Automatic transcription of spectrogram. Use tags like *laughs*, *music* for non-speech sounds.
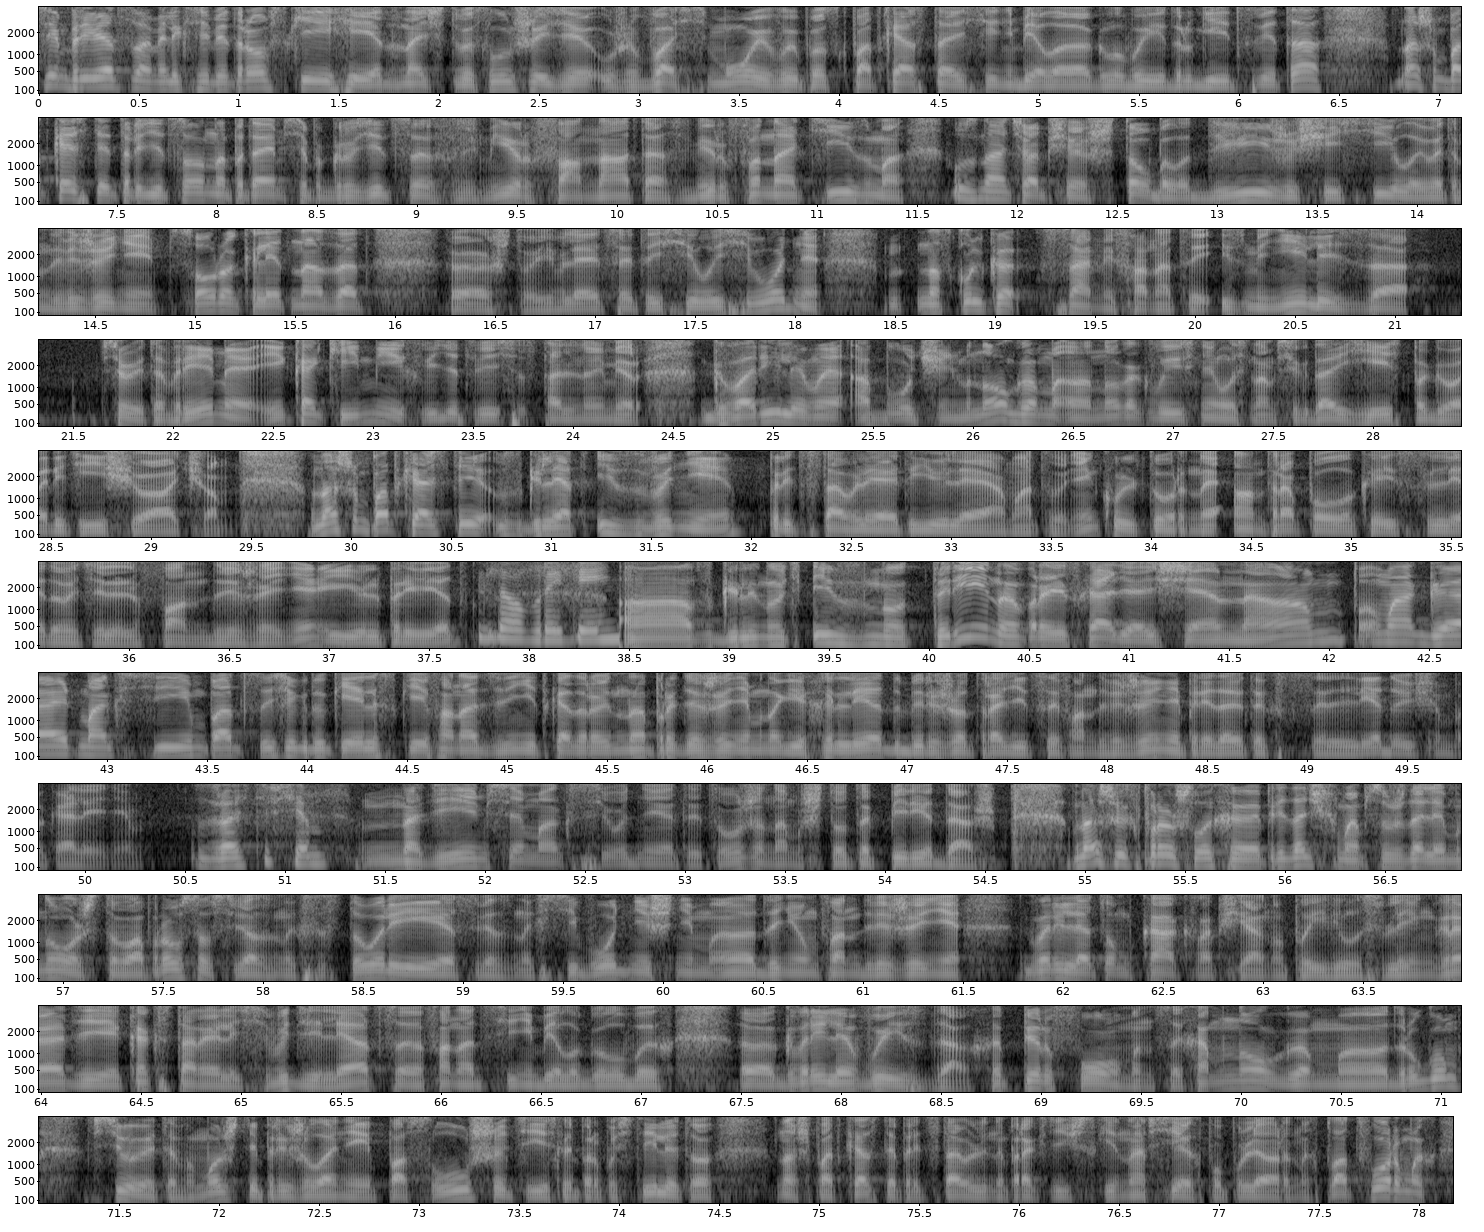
Всем привет, с вами Алексей Петровский, и это значит, вы слушаете уже восьмой выпуск подкаста «Сине-бело-голубые и другие цвета». В нашем подкасте традиционно пытаемся погрузиться в мир фаната, в мир фанатизма, узнать вообще, что было движущей силой в этом движении 40 лет назад, э, что является этой силой сегодня, насколько сами фанаты изменились за все это время и какими их видит весь остальной мир. Говорили мы об очень многом, а, но, как выяснилось, нам всегда есть поговорить еще о чем. В нашем подкасте «Взгляд извне» представляет Юлия Аматуни, культурный антрополог и исследователь фан-движения. Юль, привет. Добрый день. А взглянуть изнутри на происходящее нам помогает Максим Пацифик Дукельский, фанат «Зенит», который на протяжении многих лет бережет традиции фан-движения, передает их следующим поколениям. Здрасте всем. Надеемся, Макс, сегодня ты тоже нам что-то передашь. В наших прошлых э, передачах мы обсуждали множество вопросов, связанных с историей, связанных с сегодняшним э, днем фан-движения. Говорили о том, как вообще оно появилось в Ленинграде, как старались выделяться фанаты сине-бело-голубых. Э, говорили о выездах, о перформансах, о многом другом. Все это вы можете при желании послушать. Если пропустили, то наши подкасты представлены практически на всех популярных платформах.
